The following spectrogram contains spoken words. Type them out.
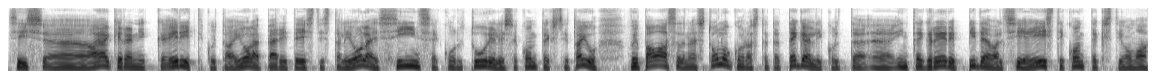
siis äh, ajakirjanik, eriti kui ta ei ole pärit Eestist, tal ei ole siinse kultuurilise konteksti taju, võib avastada ennast olukorrast, et ta tegelikult äh, integreerib pidevalt siia Eesti konteksti oma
